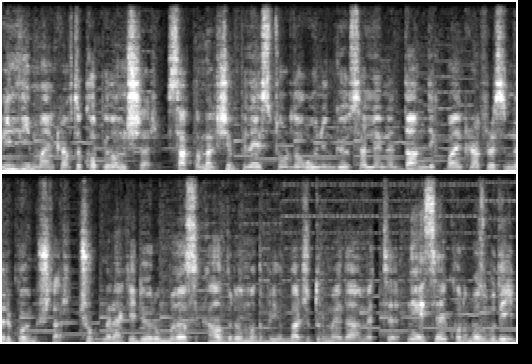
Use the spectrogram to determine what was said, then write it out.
Bildiğim Minecraft'ı kopyalamışlar. Saklamak için Play Store'da oyunun görsellerine dandik Minecraft resimleri koymuşlar. Çok merak ediyorum bu nasıl kaldırılmadı ve yıllarca durmaya devam etti. Neyse konumuz bu değil.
